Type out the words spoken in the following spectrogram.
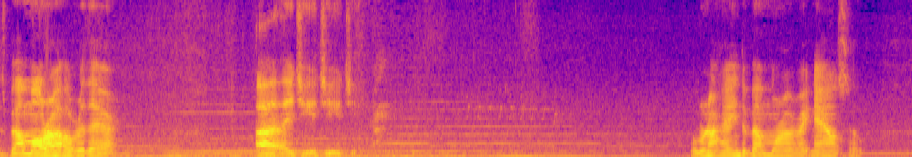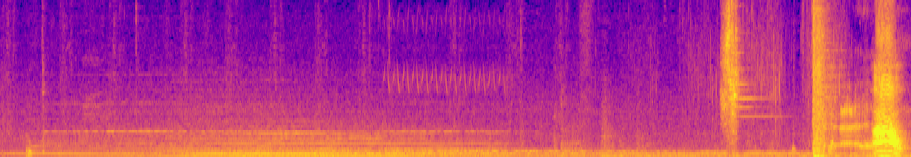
That's Balmora over there. Uh, G, G, G. But we're not heading to Balmora right now, so... Ow!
